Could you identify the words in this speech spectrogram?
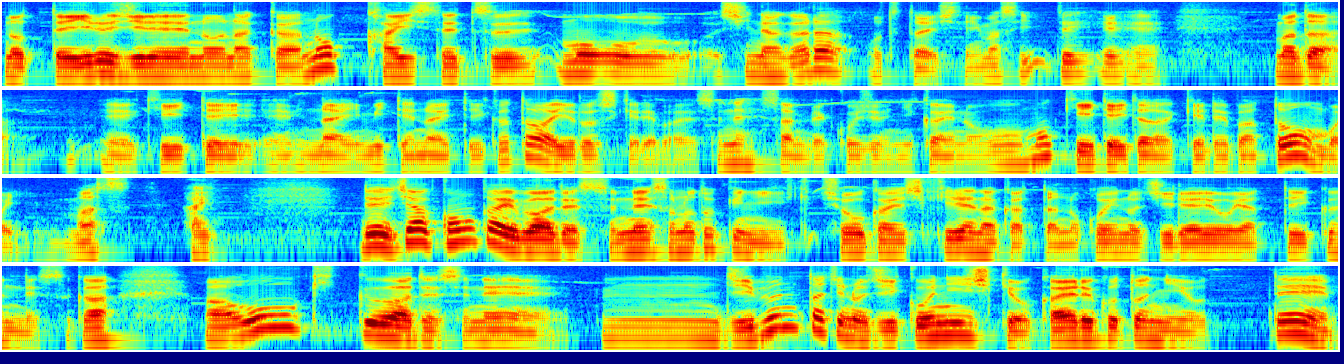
載っている事例の中の解説もしながらお伝えしています。で、えまだ、聞いてない見てないという方はよろしければですね352回の方も聞いていただければと思います。はい。でじゃあ今回はですねその時に紹介しきれなかった残りの事例をやっていくんですが、まあ、大きくはですねうん自分たちの自己認識を変えることによって、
